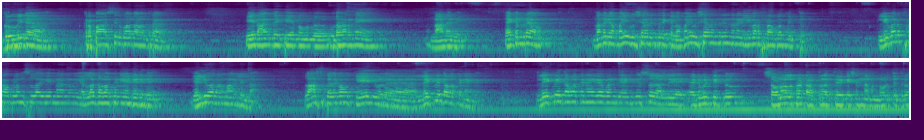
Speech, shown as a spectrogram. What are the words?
ಗುರುವಿನ ಕೃಪಾ ಆಶೀರ್ವಾದ ಆದ್ರೆ ಏನಾಗಬೇಕು ಅನ್ನೋ ಒಂದು ಉದಾಹರಣೆ ನಾನೇ ರೀ. ಯಾಕಂದ್ರೆ ನನಗೆ ಮೈ ಹುಷಾರಿದ್ರಕ್ಕೆಲ್ಲ ಮೈ ಹುಷಾರಂದ್ರೆ ನನಗೆ ಲಿವರ್ ಪ್ರಾಬ್ಲಮ್ ಇತ್ತು. ಲಿವರ್ ಪ್ರಾಬ್ಲಮ್ಸ್ ಲಾಗಿ ನಾನು ಎಲ್ಲ ದವಾಖಾನೆ ಅಡ್ಡಾಡಿದೆ. ಎಲ್ಲಿಯೂ ಆರಾಮಾಗಲಿಲ್ಲ ಲಾಸ್ಟ್ ಬೆಳಗಾವ್ ಕೆ ಎಲ್ ಲೇಕ್ವೆ ದವಾಖಾನೆಯಾಗ. ಲೇಕ್ವೆ ದವಾಖಾನೆಯಾಗ ಒಂದು ಎಂಟು ದಿವಸ ಅಲ್ಲಿ ಅಡ್ಮಿಟ್ ಇದ್ದು ಸೋನಾಲ್ಕರ ಡಾಕ್ಟರ್ ಅಂತ ಹೇಳಿಕೇಶನ್ ನಮ್ಮನ್ನು ನೋಡ್ತಿದ್ರು.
